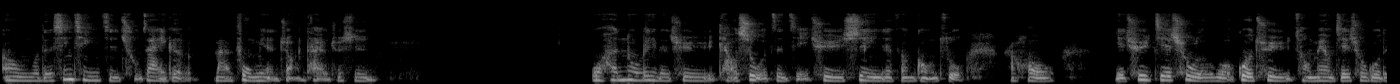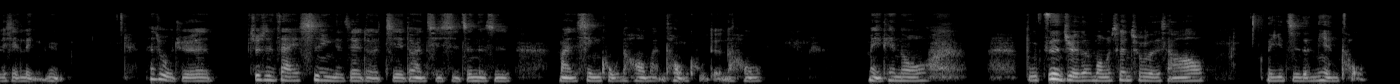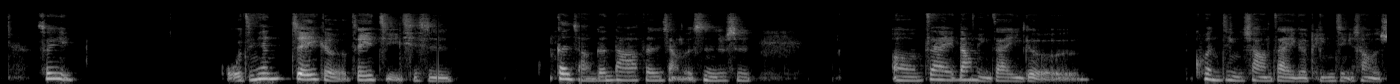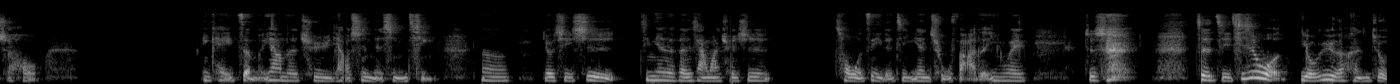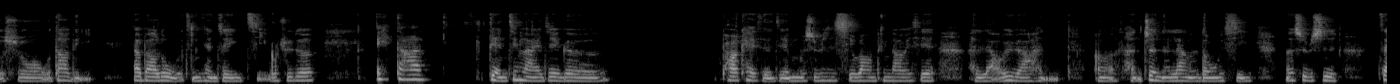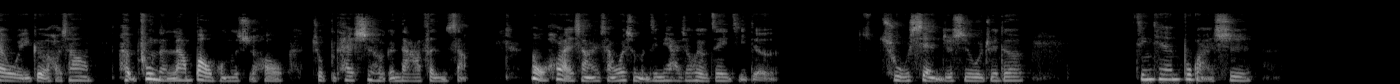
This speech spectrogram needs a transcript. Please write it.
嗯，我的心情一直处在一个蛮负面的状态。就是我很努力的去调试我自己，去适应这份工作，然后也去接触了我过去从没有接触过的一些领域。但是我觉得，就是在适应的这个阶段，其实真的是蛮辛苦，然后蛮痛苦的，然后。每天都 不自觉的萌生出了想要离职的念头，所以，我今天这一个这一集其实更想跟大家分享的是，就是，嗯，在当你在一个困境上，在一个瓶颈上的时候，你可以怎么样的去调试你的心情？嗯，尤其是今天的分享，完全是从我自己的经验出发的，因为。就是 这集，其实我犹豫了很久，说我到底要不要录我今天这一集？我觉得，哎，大家点进来这个 podcast 的节目，是不是希望听到一些很疗愈啊、很呃很正能量的东西？那是不是在我一个好像很负能量爆棚的时候，就不太适合跟大家分享？那我后来想一想，为什么今天还是会有这一集的出现？就是我觉得今天不管是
